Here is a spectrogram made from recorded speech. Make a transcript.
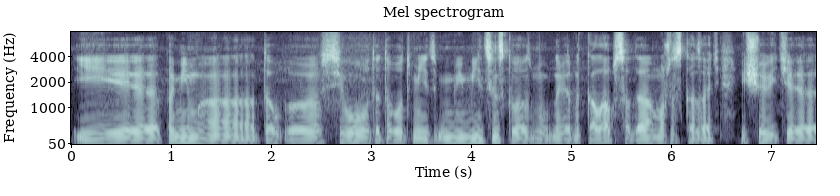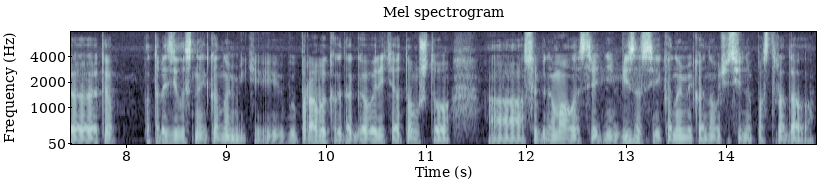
И помимо того, всего вот этого вот медицинского, ну, наверное, коллапса, да, можно сказать, еще ведь э, это отразилось на экономике. И вы правы, когда говорите о том, что а, особенно малый и средний бизнес и экономика, она очень сильно пострадала.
